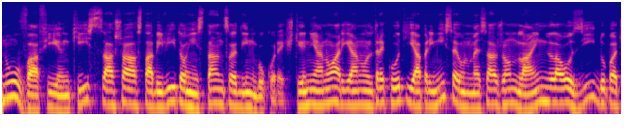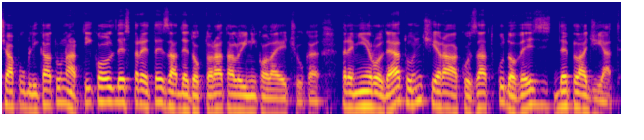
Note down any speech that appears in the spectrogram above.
nu va fi închis, așa a stabilit o instanță din București. În ianuarie anul trecut, ea primise un mesaj online la o zi după ce a publicat un articol despre teza de doctorat a lui Nicolae Ciucă. Premierul de atunci era acuzat cu dovezi de plagiat.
